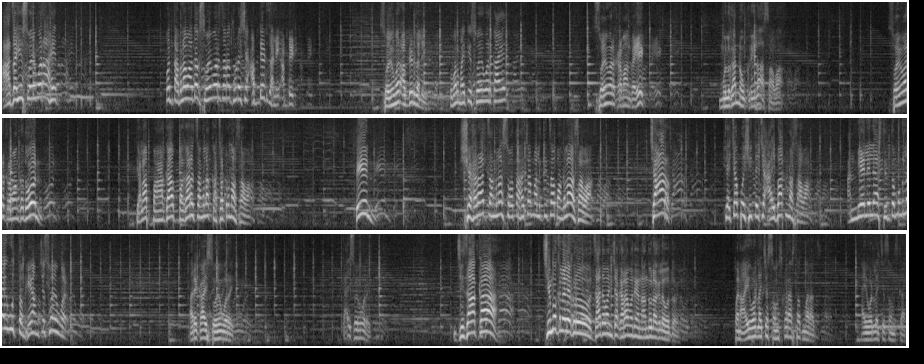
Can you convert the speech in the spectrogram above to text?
आजही स्वयंवर आहेत. पण तबला वादक स्वयंवर जरा थोडेसे अपडेट झाले अपडेट स्वयंवर अपडेट झाले. तुम्हाला माहिती स्वयंवर काय आहे? स्वयंवर क्रमांक एक. मुलगा नोकरीला असावा. स्वयंवर क्रमांक दोन. त्याला पागा पगार चांगला कचाटून असावा. तीन. शहरात चांगला स्वतःच्या मालकीचा बंगला असावा. चार. त्याच्यापाशी त्याचे आईबाप नसावा. आणि मेलेले असतील तर मग लय उत्तम हे आमचे स्वयंवर. अरे काय स्वयंवर आहे? काय स्वयंवर आहे? जिजाका चिमकलं लेकरो जाधवांच्या घरामध्ये नांदू लागलं होतं. पण आईवडिलाचे संस्कार असतात महाराज. आईवडिलाचे संस्कार.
